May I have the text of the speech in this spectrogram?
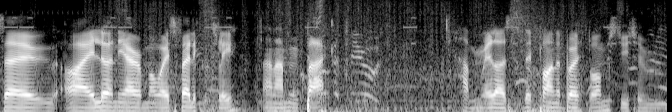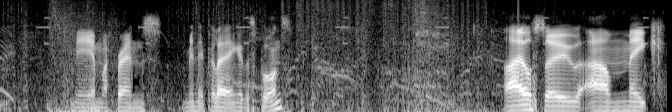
So I learned the error of my ways fairly quickly, and I moved back. Haven't realised they planted both bombs due to me and my friends manipulating the spawns. I also um, make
